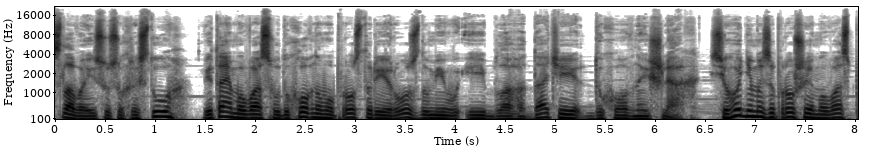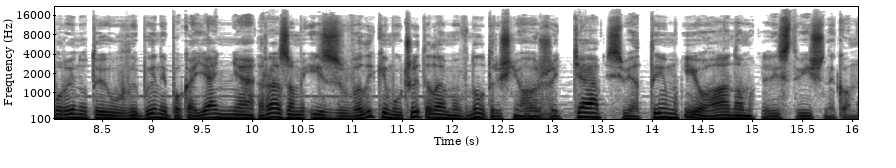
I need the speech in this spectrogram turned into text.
Слава Ісусу Христу! Вітаємо вас у духовному просторі роздумів і благодаті Духовний шлях. Сьогодні ми запрошуємо вас поринути у глибини покаяння разом із великим учителем внутрішнього життя святим Іоанном Ліствічником.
